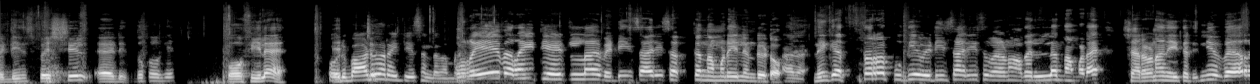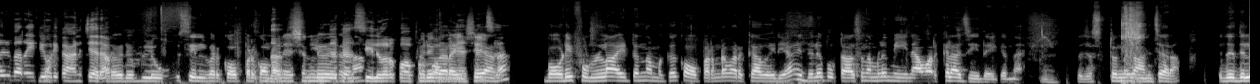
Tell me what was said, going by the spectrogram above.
വെഡിങ് സ്പെഷ്യൽ ഇതൊക്കെ നോക്കി. കോഫി അല്ലേ ഒരുപാട് വെറൈറ്റീസ് ഉണ്ട് കുറെ വെറൈറ്റി ആയിട്ടുള്ള വെഡിങ് സാരീസ് ഒക്കെ നമ്മുടെ കയ്യിലുണ്ട് കേട്ടോ നിങ്ങൾക്ക് എത്ര പുതിയ വെഡിങ് സാരീസ് വേണോ അതെല്ലാം നമ്മുടെ ശരവണ നെയ്ത്തട്ട് ഇനി വേറൊരു വെറൈറ്റി കൂടി കാണിച്ചു തരാം. ഒരു ബ്ലൂ സിൽവർ കോപ്പർ കോമ്പിനേഷനിൽ സിൽവർ കോപ്പർ ഒരു വെറൈറ്റി ആണ്. ബോഡി ഫുൾ ആയിട്ടും നമുക്ക് കോപ്പറിന്റെ വർക്കാണ് വരിക. ഇതിൽ പുട്ടാസ് നമ്മൾ മീന വർക്കിലാണ് ചെയ്തേക്കുന്നത് ജസ്റ്റ് ഒന്ന് കാണിച്ചു തരാം ഇത് ഇതിൽ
